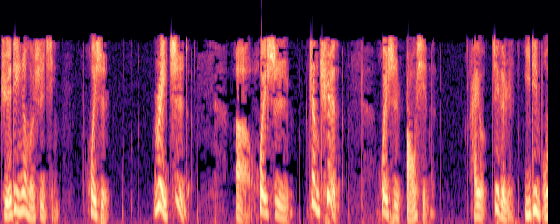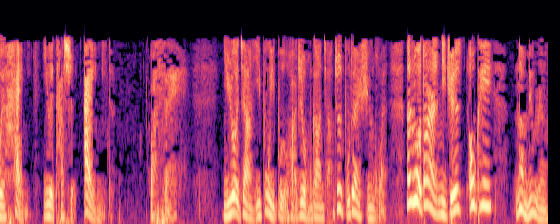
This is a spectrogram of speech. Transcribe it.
决定任何事情会是。睿智的，呃，会是正确的，会是保险的，还有这个人一定不会害你，因为他是爱你的。哇塞！你如果这样一步一步的话，就是我们刚刚讲，就是不断循环。那如果当然你觉得 OK，那没有人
